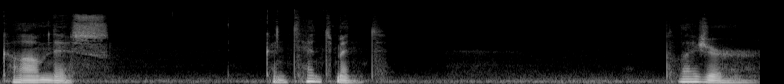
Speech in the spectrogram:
calmness, contentment, pleasure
